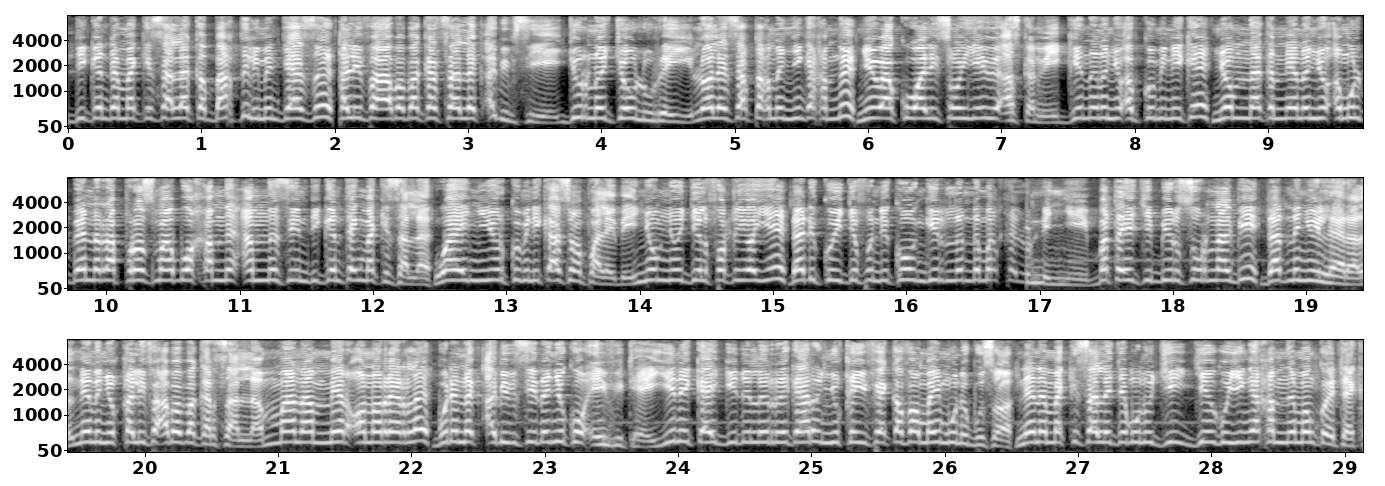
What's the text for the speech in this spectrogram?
diggante Macky Sall ak Barthélémy Dias Khalifa Ababacar Sall ak Habib Sy jur na coow lu rëy loolee sax tax na ñi nga xam ne ñooy waa coalition Yewwi Askan Wi génn nañu ab communiqué ñoom nag nee nañu amul benn rapprochement boo xam ne am na seen diggante ak Macky Sall waaye ñi yor communication palais bi ñoom ñoo jël photo yooyee daal di koy jëfandikoo ngir lëndëmal xelu nit ñi ba tey ci biir journal bi daal nañuy leeral nee nañu Khalifa Ababacar Sall maanaam maire honoraire la bu dee nag Habib Sy dañu ko invité yéen kay gi de le regard ñu xëy fekk fa Maïmouna Bousso nee na Macky Sall jamono ji jéego yi nga xam ne ma ngi koy teg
